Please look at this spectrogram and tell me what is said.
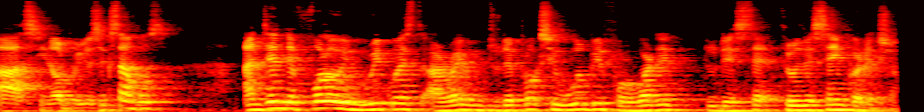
as in all previous examples, and then the following request arriving to the proxy will be forwarded the through the same connection.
